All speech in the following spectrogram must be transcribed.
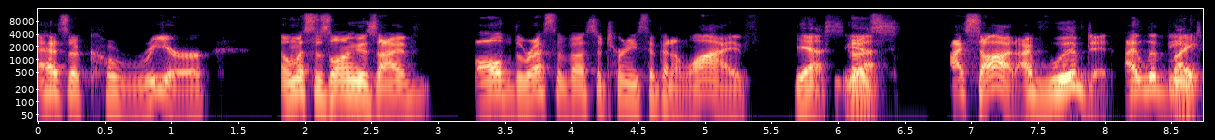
as a career, almost as long as I've all of the rest of us attorneys have been alive. Yes. Yes. I saw it. I've lived it. I lived the Right,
